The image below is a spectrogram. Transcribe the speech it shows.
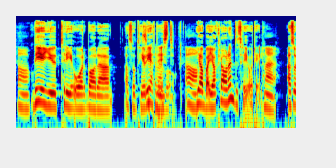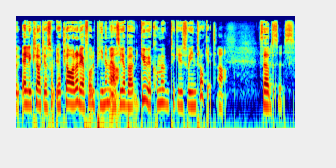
ja. Det är ju tre år bara, alltså teoretiskt. Ja. Jag bara, jag klarar inte tre år till. Nej. Alltså, eller klart jag, jag klarar det, jag får väl pina mig. Ja. Alltså jag bara, gud jag kommer tycker det är så intråkigt. Ja, Så att, precis.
